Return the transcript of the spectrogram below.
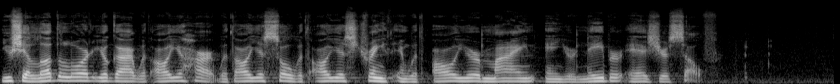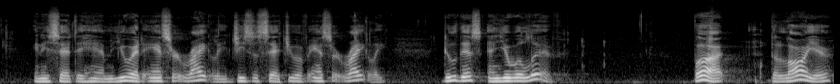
You shall love the Lord your God with all your heart, with all your soul, with all your strength, and with all your mind, and your neighbor as yourself. And he said to him, You had answered rightly. Jesus said, You have answered rightly. Do this, and you will live. But the lawyer,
